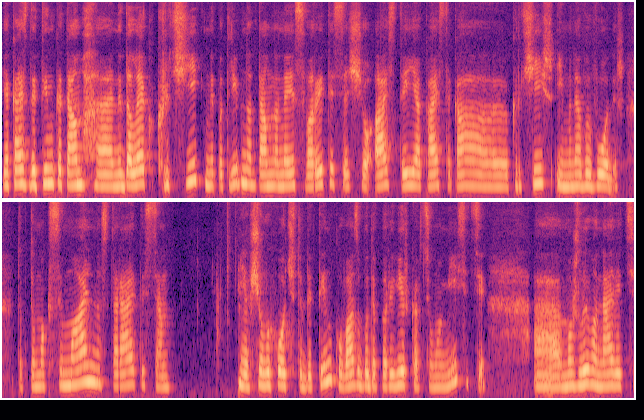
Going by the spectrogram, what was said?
якась дитинка там е, недалеко кричить, не потрібно там на неї сваритися, що ась ти якась така е, кричиш і мене виводиш. Тобто максимально старайтеся, якщо ви хочете дитинку, у вас буде перевірка в цьому місяці. Е, Можливо, навіть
